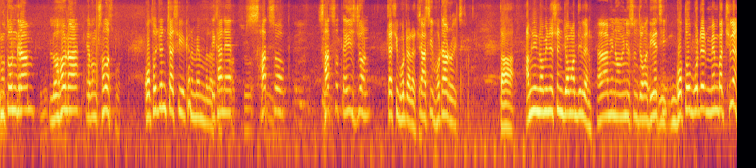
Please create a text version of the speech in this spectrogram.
নূতন গ্রাম লোহনা এবং সমসপুর কতজন চাষি এখানে মেম্বার এখানে সাতশো সাতশো তেইশ জন চাষি ভোটার আছে চাষি ভোটার রয়েছে। তা আপনি নমিনেশন জমা দিলেন? হ্যাঁ আমি নমিনেশন জমা দিয়েছি। গত বোর্ডের মেম্বার ছিলেন?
